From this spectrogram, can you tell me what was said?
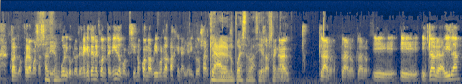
cuando fuéramos a salir en público, pero tenía que tener contenido, porque si no, cuando abrimos la página y hay dos artículos, Claro, no puede estar vacío. pues al final, claro, claro, claro. Y, y- y claro, ahí la,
